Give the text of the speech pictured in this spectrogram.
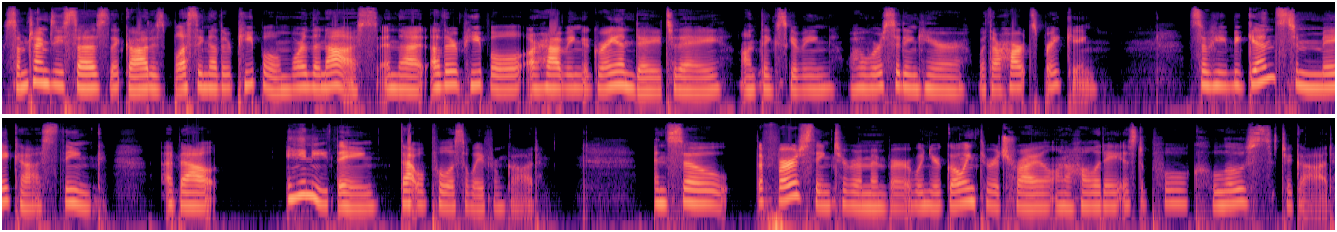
sometimes he says that God is blessing other people more than us, and that other people are having a grand day today on Thanksgiving while we're sitting here with our hearts breaking. So he begins to make us think about anything that will pull us away from God. And so, the first thing to remember when you're going through a trial on a holiday is to pull close to God.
